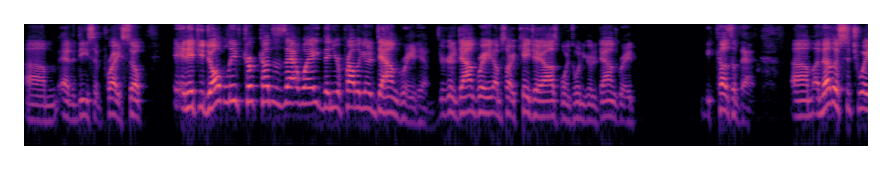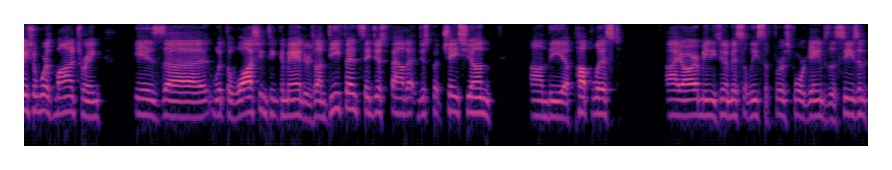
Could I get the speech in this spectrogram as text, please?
um, at a decent price. So, and if you don't believe Kirk Cousins that way, then you're probably going to downgrade him. You're going to downgrade. I'm sorry, KJ Osborn's one you're going to downgrade because of that. Um, another situation worth monitoring is uh, with the Washington Commanders on defense. They just found out, just put Chase Young on the uh, pup list. IR, meaning he's going to miss at least the first four games of the season.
